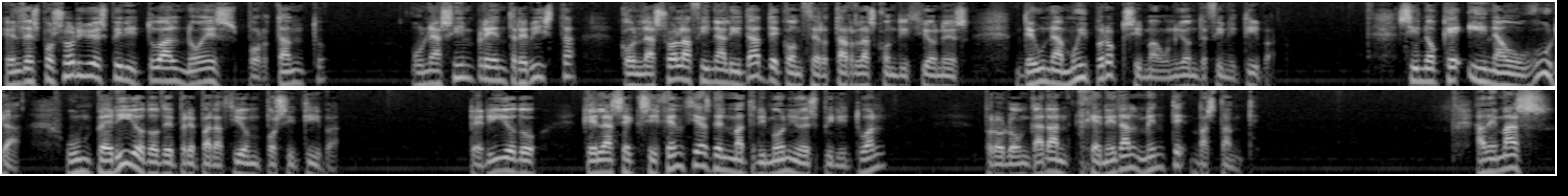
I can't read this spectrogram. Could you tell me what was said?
El desposorio espiritual no es, por tanto, una simple entrevista con la sola finalidad de concertar las condiciones de una muy próxima unión definitiva, sino que inaugura un período de preparación positiva, período que las exigencias del matrimonio espiritual prolongarán generalmente bastante. Además,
